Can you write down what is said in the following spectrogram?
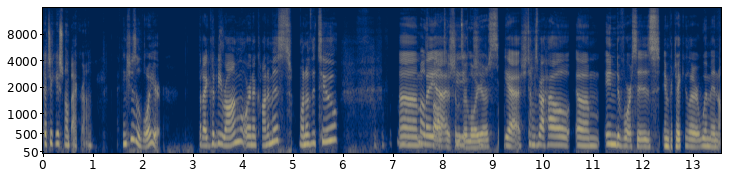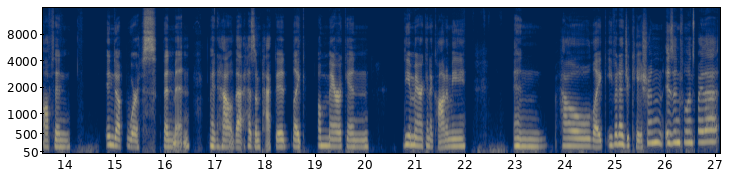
educational background? I think she's a lawyer, but I could be wrong, or an economist, one of the two. Um, Most but yeah, politicians she- are she- lawyers. Yeah, she talks Mhm. about how um, in divorces, in particular, women often end up worse than men, and how that has impacted like American, the American economy, and how like even education is influenced by that,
